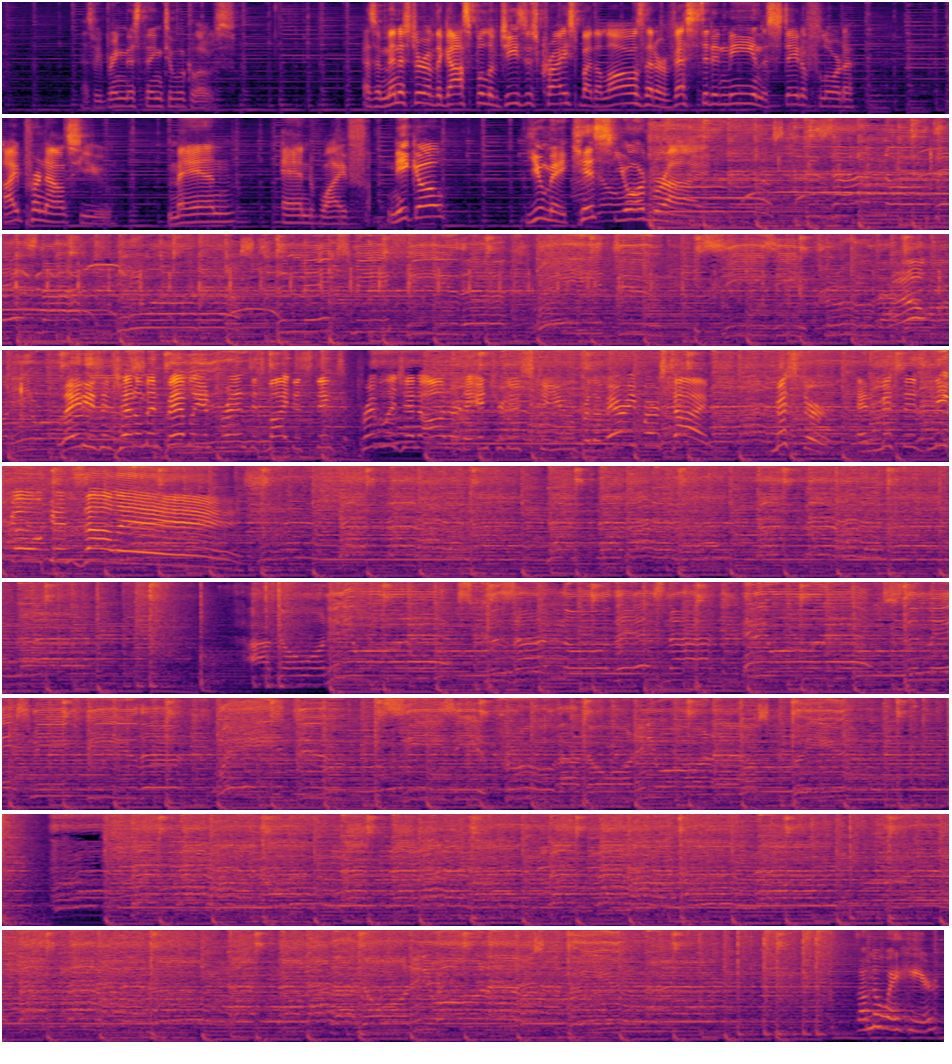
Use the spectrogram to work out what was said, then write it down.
as we bring this thing to a close, as a minister of the gospel of Jesus Christ by the laws that are vested in me in the state of Florida, I pronounce you man and wife. Niko, you may kiss your bride. Ladies and gentlemen, family and friends, it's my distinct privilege and honor to introduce to you for the very first time Mr. and Mrs. Niko Gonzalez. On the way here,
